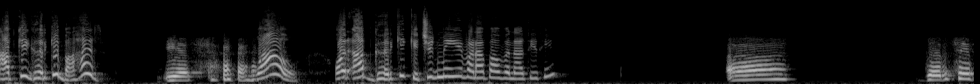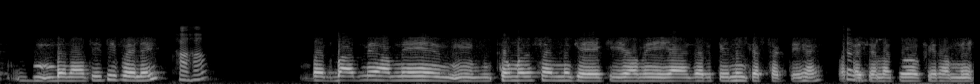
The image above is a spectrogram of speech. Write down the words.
आपके घर के बाहर? यस वाओ और आप घर की किचन में ये वड़ा पाव बनाती थी? घर से बनाती थी पहले। हाँ हाँ। बट बाद में हमने कमर्शियल में गए कि हमें यहाँ घर पे नहीं कर सकते हैं। पता चला तो फिर हमने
